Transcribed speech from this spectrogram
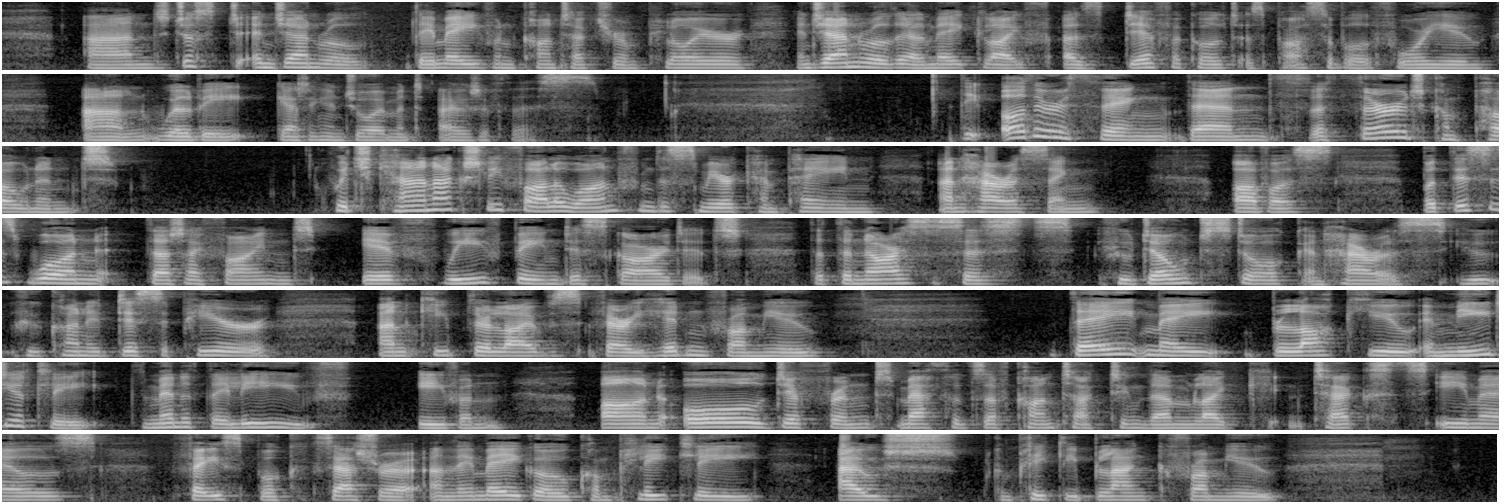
And just in general they may even contact your employer. In general they'll make life as difficult as possible for you and will be getting enjoyment out of this. The other thing then the third component which can actually follow on from the smear campaign and harassing of us. But this is one that I find if we've been discarded, that the narcissists who don't stalk and harass, who, who kind of disappear and keep their lives very hidden from you, they may block you immediately the minute they leave, even on all different methods of contacting them, like texts, emails, Facebook, etc. And they may go completely out, completely blank from you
